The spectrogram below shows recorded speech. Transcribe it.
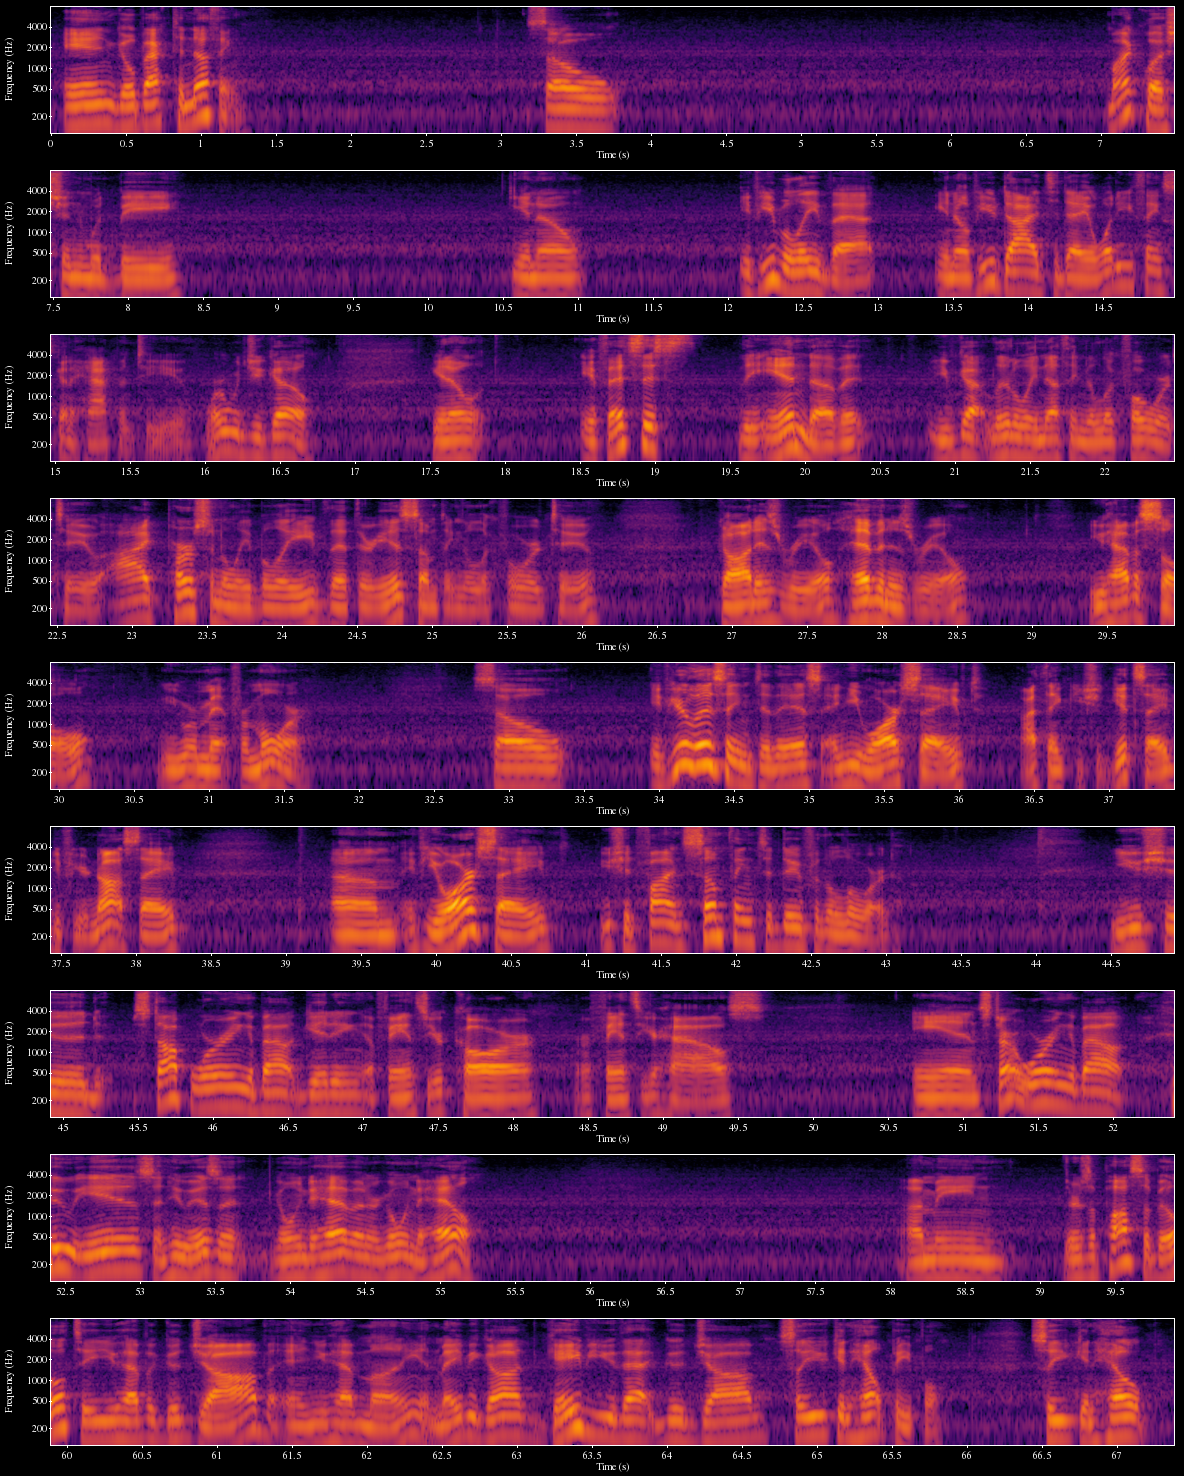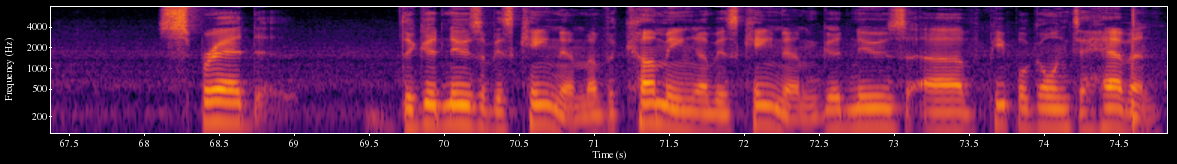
and go back to nothing. So, my question would be you know, if you believe that, you know, if you died today, what do you think is going to happen to you? Where would you go? You know, if that's just the end of it, you've got literally nothing to look forward to. I personally believe that there is something to look forward to. God is real, heaven is real. You have a soul, you were meant for more. So, if you're listening to this and you are saved, I think you should get saved. If you're not saved, um, if you are saved, you should find something to do for the Lord. You should stop worrying about getting a fancier car or a fancier house and start worrying about who is and who isn't going to heaven or going to hell. I mean, there's a possibility you have a good job and you have money, and maybe God gave you that good job so you can help people, so you can help spread the good news of His kingdom, of the coming of His kingdom, good news of people going to heaven.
